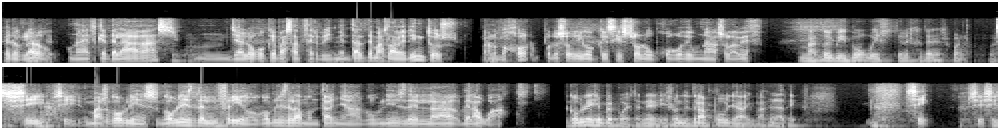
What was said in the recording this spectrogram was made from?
Pero claro, una vez que te la hagas, ya luego qué vas a hacer, inventarte más laberintos, a lo mejor. Por eso digo que si es solo un juego de una sola vez. Más Doy Bowies tienes que tener, bueno, Sí, sí, más goblins, goblins del frío, goblins de la montaña, goblins del, del agua. Goblins siempre puedes tener, y son de trapo, ya imagínate. Sí, Sí, sí,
